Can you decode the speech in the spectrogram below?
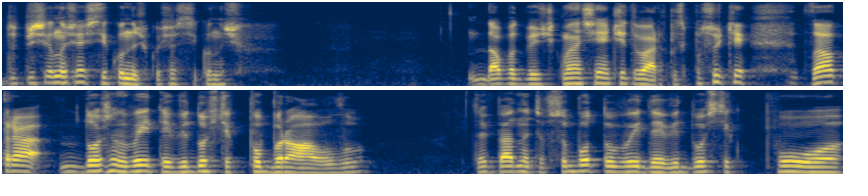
Подписчик, ну сейчас секундочку, сейчас секундочку. Да, подписчик, у мене сьогодні четвер. По суті, завтра должен вийти відосик по Браулу. Це в п'ятницю, в суботу вийде відосик по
